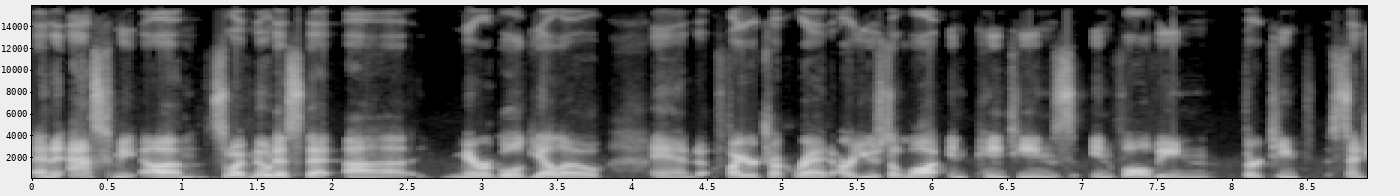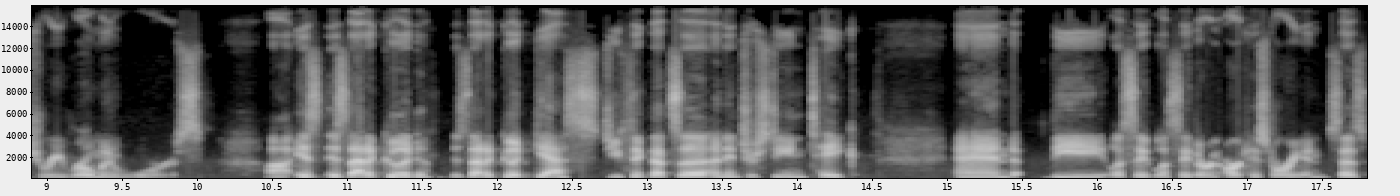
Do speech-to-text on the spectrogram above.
And it asks me, um, so I've noticed that uh, marigold yellow and fire truck red are used a lot in paintings involving 13th century Roman wars. Uh, is is that a good is that a good guess? Do you think that's a, an interesting take? And the let's say let's say they're an art historian says,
